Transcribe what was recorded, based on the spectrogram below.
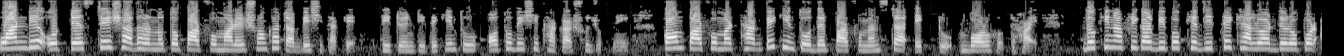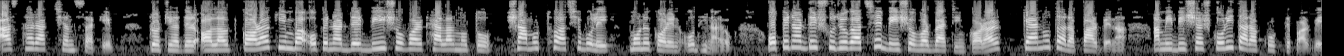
ওয়ানডে ও টেস্টে সাধারণত পারফর্মারের সংখ্যাটা বেশি থাকে। টি টোয়েন্টিতে কিন্তু অত বেশি থাকার সুযোগ নেই। কম পারফর্মার থাকবে কিন্তু ওদের পারফরমেন্সটা একটু বড় হতে হয়। দক্ষিণ আফ্রিকার বিপক্ষে জিততে খেলোয়াড়দের ওপর আস্থা রাখছেন সাকিব। প্রোটিয়াদের অল আউট করা কিংবা ওপেনারদের বিশ ওভার খেলার মতো সামর্থ্য আছে বলেই মনে করেন অধিনায়ক। ওপেনারদের সুযোগ আছে বিশ ওভার ব্যাটিং করার। কেন তারা পারবে না? আমি বিশ্বাস করি তারা করতে পারবে।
